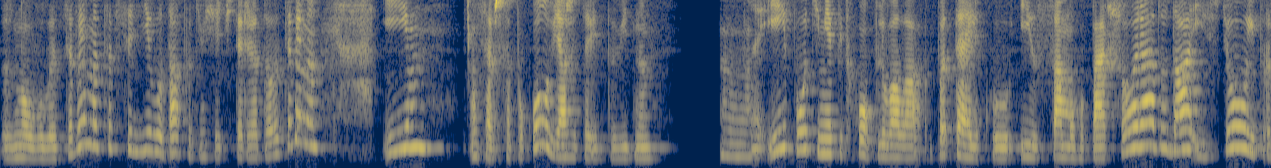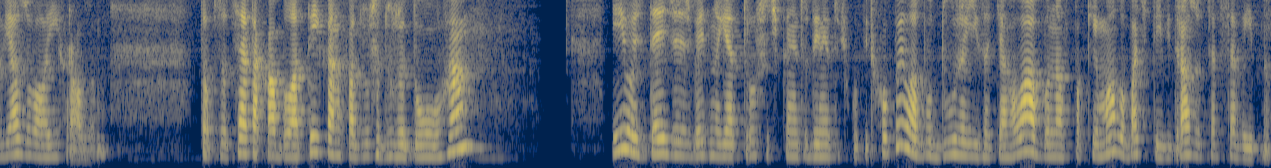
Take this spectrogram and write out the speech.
знову лицевими це все діло, так, потім ще 4 ряди лицевими. І все все по колу в'яжеться відповідно. І потім я підхоплювала петельку із самого першого ряду, да, і з цього і пров'язувала їх разом. Тобто це така була тиканка дуже-дуже довга. І ось десь же ж видно, я трошечки не туди ниточку підхопила, або дуже її затягла, або навпаки мало, бачите, і відразу це все видно.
